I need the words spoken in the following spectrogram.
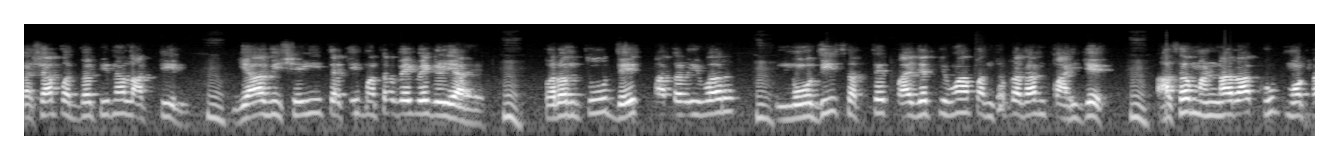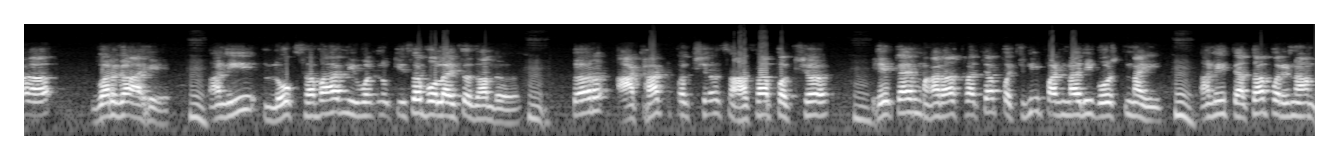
कशा पद्धतीनं लागतील याविषयी त्याची मतं वेगवेगळी आहेत. परंतु देश पातळीवर मोदी सत्तेत पाहिजेत किंवा पंतप्रधान पाहिजेत असं म्हणणारा खूप मोठा वर्ग आहे. आणि लोकसभा निवडणुकीचं बोलायचं झालं तर आठ आठ पक्ष सहा सहा पक्ष हं, काय महाराष्ट्राच्या पचनी पडणारी गोष्ट नाही. आणि त्याचा परिणाम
